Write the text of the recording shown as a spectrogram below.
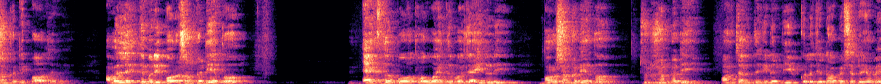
সংখ্যাটি পাওয়া যাবে। আবার লিখতে পারি বড় সংখ্যাটি এত এক্স ধরবো অথবা ওয়াই ধরবো যাই ধরি, বড় সংখ্যাটি এত, ছোট সংখ্যাটি পঞ্চান্ন থেকে এটা বিয়োগ করলে যেটা হবে সেটাই হবে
